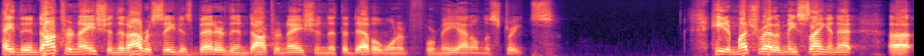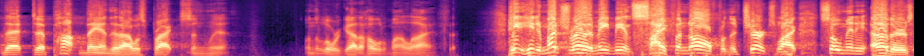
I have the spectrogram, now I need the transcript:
Hey, the indoctrination that I received is better than indoctrination that the devil wanted for me out on the streets. He'd much rather me singing that, uh, that uh, pop band that I was practicing with when the Lord got a hold of my life. He'd much rather me being siphoned off from the church like so many others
